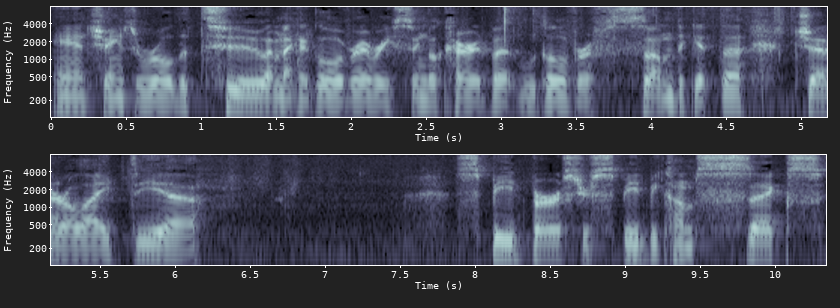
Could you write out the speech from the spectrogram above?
And change the roll to 2. I'm not going to go over every single card, but we'll go over some to get the general idea. Speed burst, your speed becomes 6.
